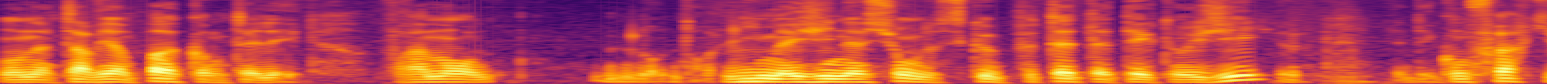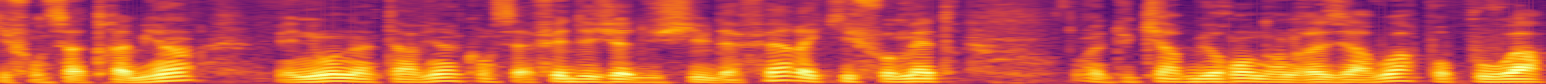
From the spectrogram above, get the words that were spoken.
On n'intervient pas quand elle est vraiment dans, l'imagination de ce que peut être la technologie. Il y a des confrères qui font ça très bien, mais nous, on intervient quand ça fait déjà du chiffre d'affaires et qu'il faut mettre euh, du carburant dans le réservoir pour pouvoir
